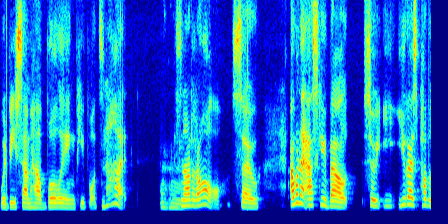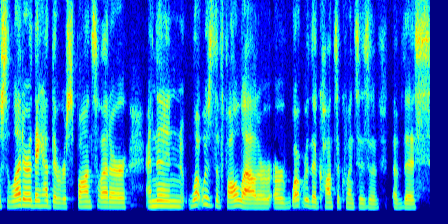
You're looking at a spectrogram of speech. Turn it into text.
would be somehow bullying people. It's not. Mm-hmm. it's not at all. So i want to ask you about so you guys published a letter they had their response letter and then what was the fallout or, or what were the consequences of of this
